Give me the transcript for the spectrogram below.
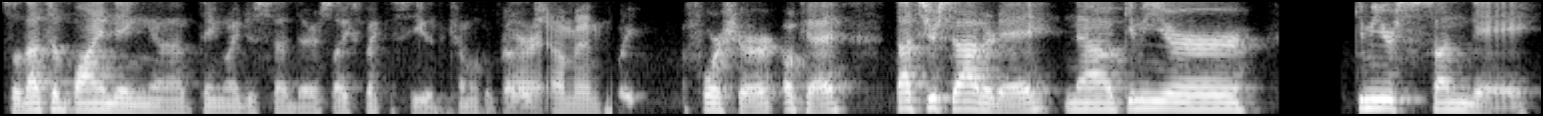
So that's a binding uh, thing I just said there. So I expect to see you at the Chemical Brothers right, I'm in. for sure. Okay, that's your Saturday. Now give me your give me your Sunday.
